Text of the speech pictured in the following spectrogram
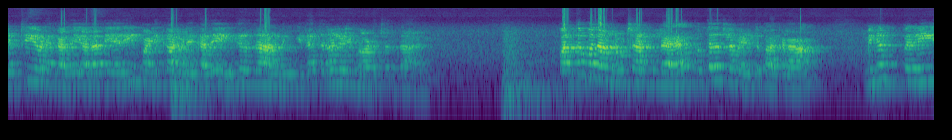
ரெட்டியோட கதை அதாவது எரியும் பனிக்காடுடைய கதை எங்க ஆரம்பிக்கிட்டா திருநெல்வேலி மாவட்டத்துல இருந்து ஆரம்பிக்கும். பத்தொன்பதாம் நூற்றாண்டுல புத்தகத்துல நம்ம எடுத்து பார்க்கலாம். மிகப்பெரிய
